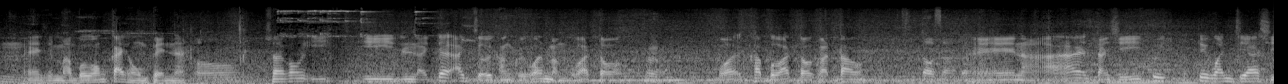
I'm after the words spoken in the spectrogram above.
嗯，是嘛无讲介方便呐。哦，所以讲伊。伊内底爱做的工课，我嘛无法度，我较无法度甲斗。斗啥？嘿啦，啊啊！但是伊对对阮遮是，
